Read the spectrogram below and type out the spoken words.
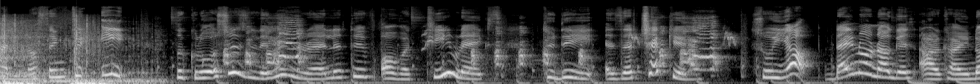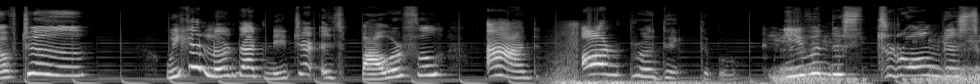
had nothing to eat. The closest living relative of a T-Rex today is a chicken. So yup, dino nuggets are kind of true. We can learn that nature is powerful and unpredictable. Even the strongest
